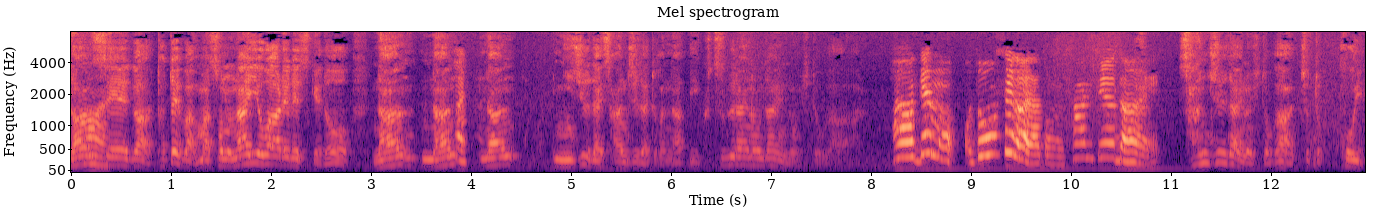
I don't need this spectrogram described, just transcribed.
男性が、例えばまあその内容はあれですけどなんなん、はいなん20代30代とかないくつぐらいの代の人が？ああ、でも、同世代だと思う。30代。30代の人がちょっと恋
